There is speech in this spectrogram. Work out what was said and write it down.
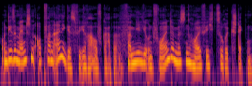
Und diese Menschen opfern einiges für ihre Aufgabe. Familie und Freunde müssen häufig zurückstecken.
